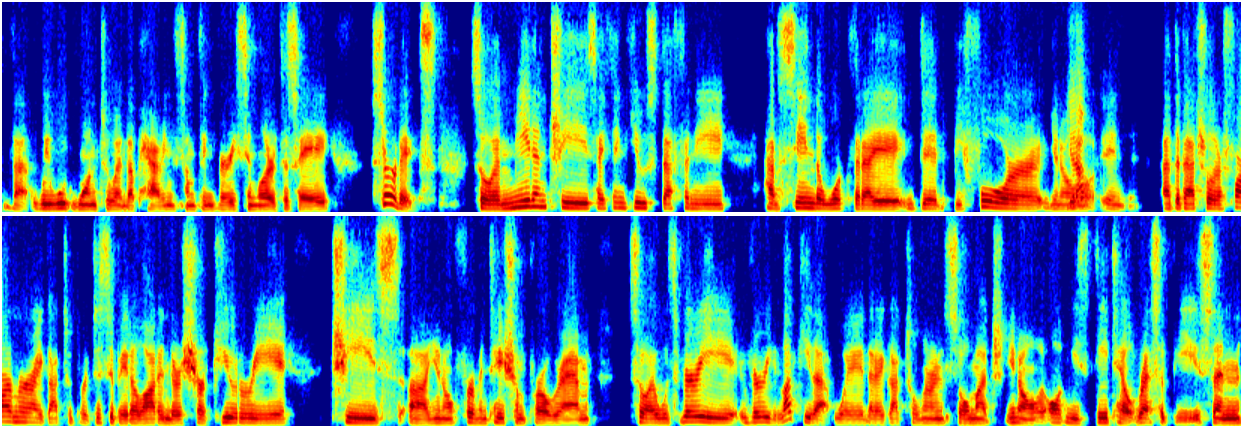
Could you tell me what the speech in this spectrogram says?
that we would want to end up having something very similar to say Surdyk's. So a meat and cheese. I think you, Stephanie, have seen the work that I did before. You know, in at the Bachelor Farmer, I got to participate a lot in their charcuterie cheese, uh, you know, fermentation program. So I was very, very lucky that way that I got to learn so much, you know, all these detailed recipes and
